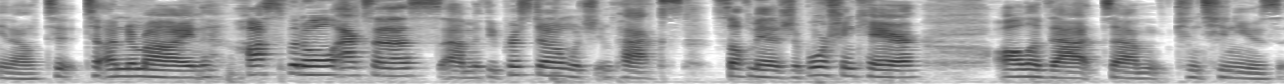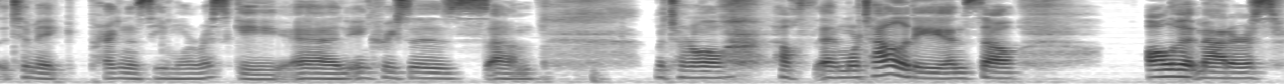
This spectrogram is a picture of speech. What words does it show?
you know, to, to undermine hospital access, um, mifepristone, which impacts self managed abortion care. All of that um, continues to make pregnancy more risky and increases um, maternal health and mortality. And so, all of it matters,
